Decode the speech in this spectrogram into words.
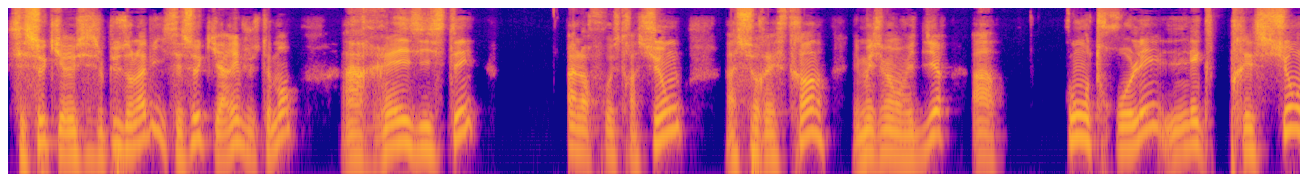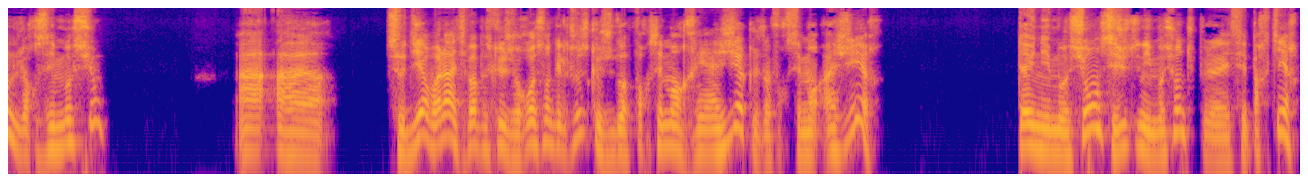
c'est ceux qui réussissent le plus dans la vie. C'est ceux qui arrivent justement à résister à leur frustration, à se restreindre, et mais j'ai même envie de dire à contrôler l'expression de leurs émotions, à, se dire voilà, c'est pas parce que je ressens quelque chose que je dois forcément réagir, que je dois forcément agir. T'as une émotion, c'est juste une émotion, tu peux la laisser partir.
